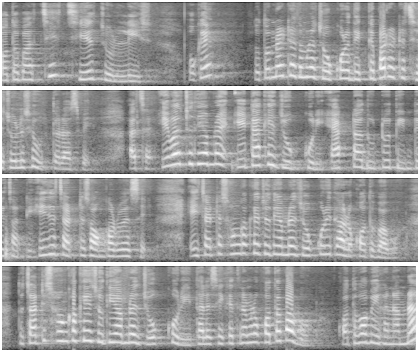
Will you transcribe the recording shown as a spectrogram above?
কত পাচ্ছি? ছেচল্লিশ। ওকে তো তোমরা এটা তোমরা যোগ করে দেখতে পারো, এটা ছেচল্লিশে উত্তর আসবে। আচ্ছা এবার যদি আমরা এটাকে যোগ করি, একটা, দুটো, তিনটে, চারটে, এই যে চারটে সংখ্যা রয়েছে, এই চারটে সংখ্যাকে যদি আমরা যোগ করি, তাহলে কত পাবো? তো চারটে সংখ্যাকে যদি আমরা যোগ করি, তাহলে সেক্ষেত্রে আমরা কত পাবো? কত পাবো এখানে আমরা?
